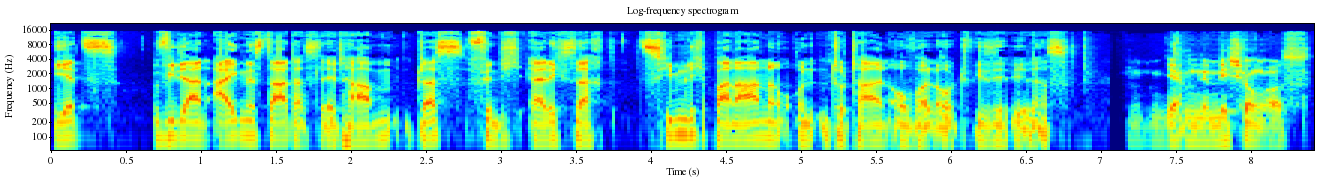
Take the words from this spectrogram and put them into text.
jetzt wieder ein eigenes Dataslate haben. Das finde ich ehrlich gesagt ziemlich Banane und einen totalen Overload. Wie seht ihr das? Die haben eine Mischung aus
